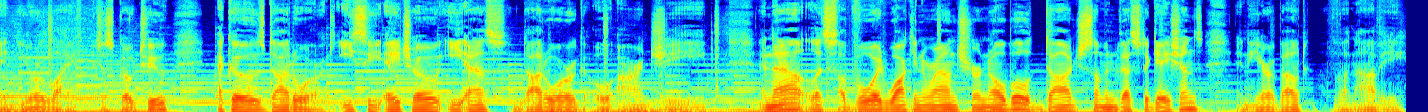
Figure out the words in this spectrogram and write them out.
in your life. Just go to echoes.org, E C H O E S.org, O R G. And now let's avoid walking around Chernobyl, dodge some investigations, and hear about Vonavi.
